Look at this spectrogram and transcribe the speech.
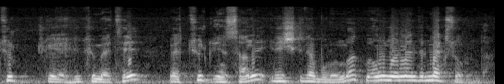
Türkiye hükümeti ve Türk insanı ilişkide bulunmak ve onu yönlendirmek zorunda.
